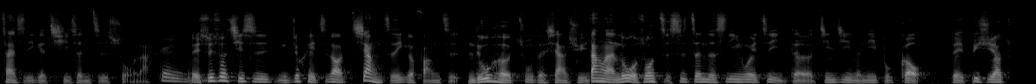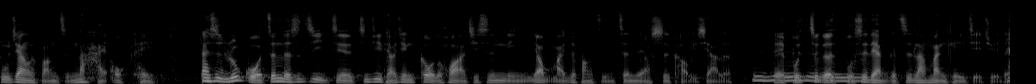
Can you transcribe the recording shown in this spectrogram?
暂时一个栖身之所啦，对对，所以说其实你就可以知道这样子一个房子如何住得下去。当然，如果说只是真的是因为自己的经济能力不够，对，必须要住这样的房子，那还 OK。但是如果真的是自己的经济条件够的话，其实你要买这房子，你真的要思考一下了。嗯、对，不，这个不是两个字浪漫可以解决的。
